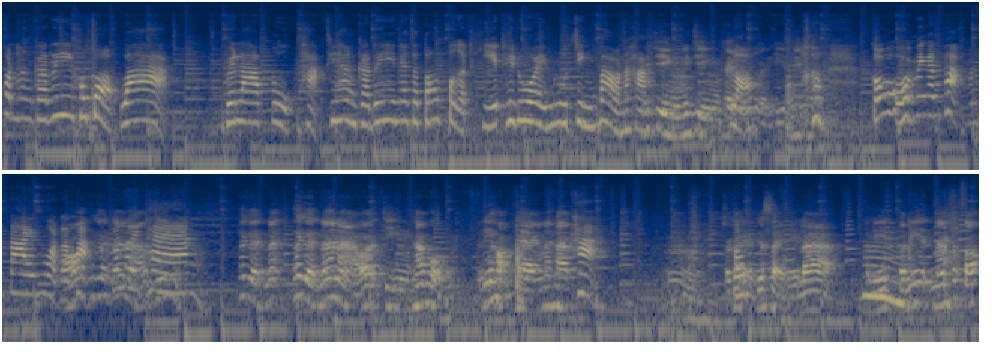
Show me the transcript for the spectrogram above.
คนฮังการีเขาบอกว่า เวลาปลูกผักที่ฮังการีเนี่ยจะต้องเปิดฮีทให้ด้วยไม่รู้จริงเปล่านะคะ ไม่จริงไม่จริงใครเหรอเปิดฮีทให้เขาบอกว่าไม่งั้นผักมันตายหมดอะอ๋อผักมันก็เลยแพงถ้าเกิดหน้าถ้าเกิดหน้าหนาวอะจริงครับผม อันนี้หอมแพงนะครับค่ะ อืมแล้วก็เดี๋ยวจะใส่ในลาบตอนนี้อืม ตอนนี้น้ำสต๊อก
